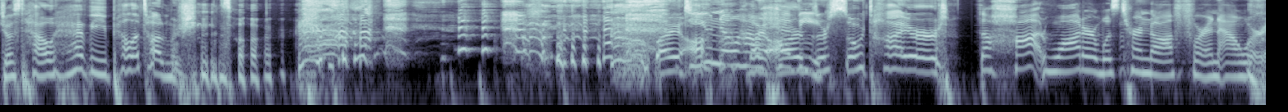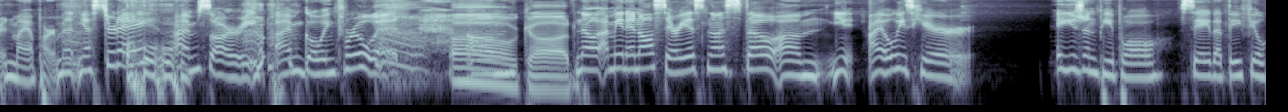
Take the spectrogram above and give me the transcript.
just how heavy Peloton machines are. My Do you know how my heavy- arms are so tired? The hot water was turned off for an hour in my apartment yesterday. Oh. I'm sorry. I'm going through it. Oh god. No, I mean, in all seriousness, though, um, you, I always hear Asian people say that they feel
